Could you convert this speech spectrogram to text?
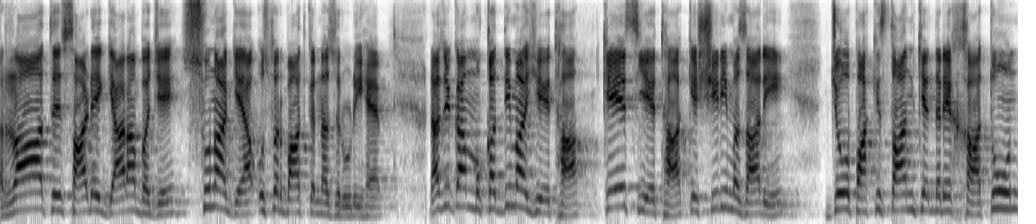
रात साढ़े ग्यारह बजे सुना गया, उस पर बात करना ज़रूरी है। नाजिक का मुकदमा ये था, केस ये था कि शीरी मजारी, जो पाकिस्तान के अंदर एक खातून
